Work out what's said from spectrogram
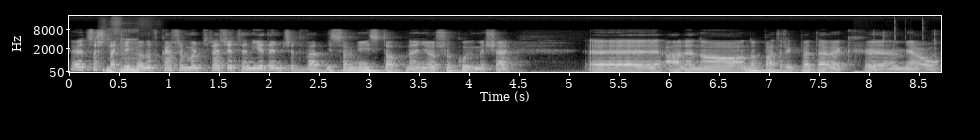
E, Coś Mhm. takiego. No w każdym bądź razie ten jeden czy dwa dni są nieistotne, nie oszukujmy się. E, ale no, no Patryk Bedełek e, miał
